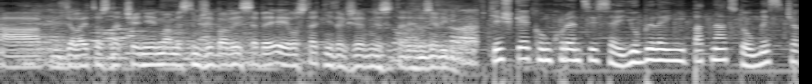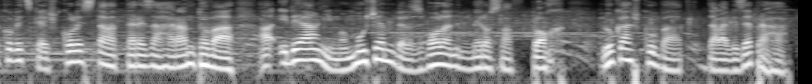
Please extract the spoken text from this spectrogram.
A dělají to s nadšením a myslím, že baví sebe i ostatní, takže mě se tady hrozně líbí. V těžké konkurenci se jubilejní 15. mis Čakovické školy stala Tereza Harantová a ideálním mužem byl zvolen Miroslav Ploch. Lukáš Kubát, Televize Praha.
